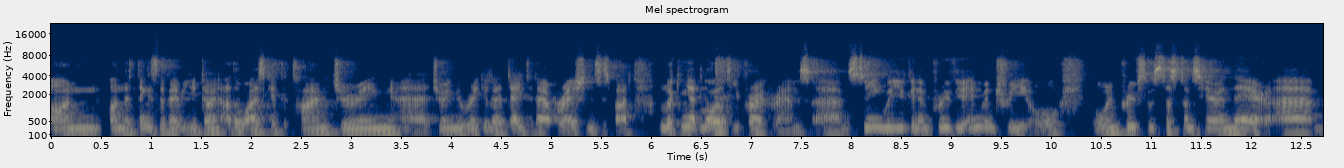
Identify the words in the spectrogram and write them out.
on on the things that maybe you don't otherwise get the time during uh, during your regular day-to-day operations is about looking at loyalty programs um, seeing where you can improve your inventory or or improve some systems here and there um,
